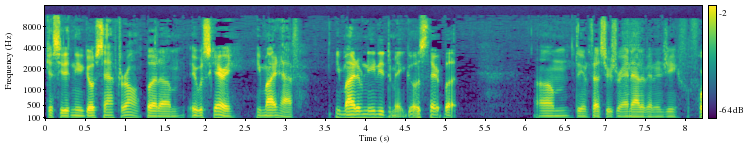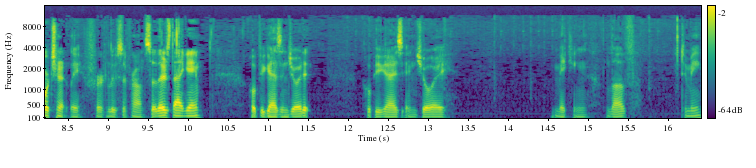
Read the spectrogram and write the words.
Guess he didn't need ghosts after all, but um, it was scary. He might have. He might have needed to make ghosts there, but um, the infestors ran out of energy, fortunately for Lucifron. So there's that game. Hope you guys enjoyed it. Hope you guys enjoy making love to me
